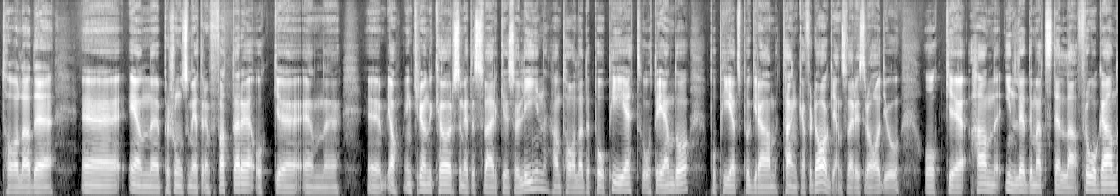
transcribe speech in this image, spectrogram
talade eh, en person som heter en författare och eh, en, Eh, ja, en krönikör som heter Sverker Sörlin. Han talade på P1, återigen då, på P1s program Tankar för dagen, Sveriges Radio. Och eh, han inledde med att ställa frågan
